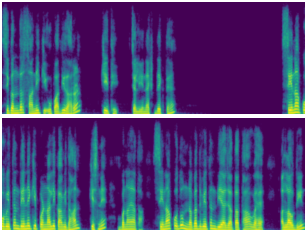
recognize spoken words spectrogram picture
सिकंदर सानी की उपाधि धारण की थी। चलिए नेक्स्ट देखते हैं। सेना को वेतन देने की प्रणाली का विधान किसने बनाया था? सेना को जो नगद वेतन दिया जाता था, वह अलाउद्दीन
